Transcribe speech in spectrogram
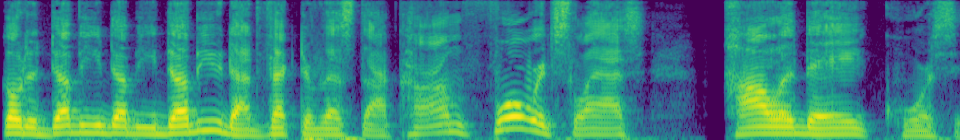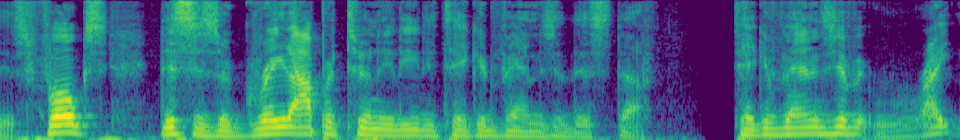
Go to www.vectorvest.com forward slash holiday courses. Folks, this is a great opportunity to take advantage of this stuff. Take advantage of it right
